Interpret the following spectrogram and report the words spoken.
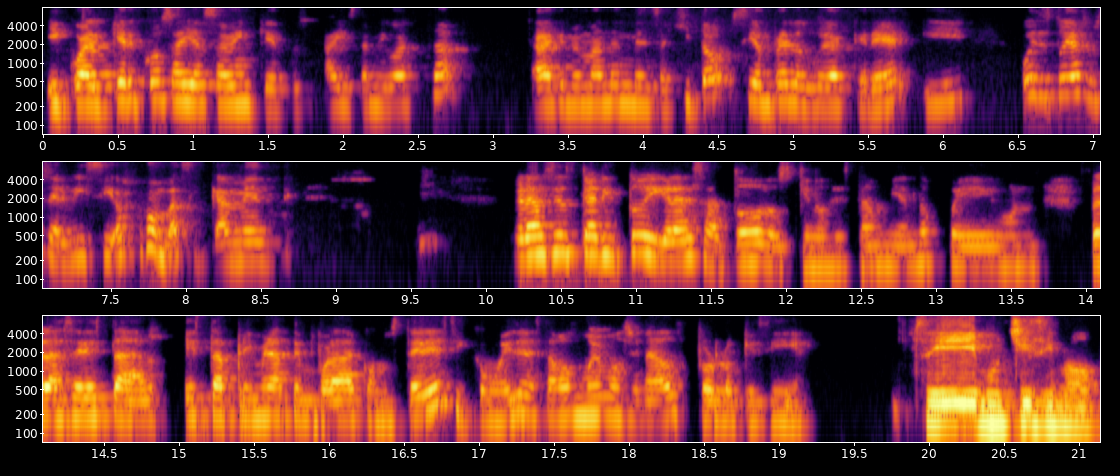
y cualquier cosa ya saben que pues ahí está mi WhatsApp para que me manden mensajito. Siempre los voy a querer y pues estoy a su servicio, básicamente. Gracias, Carito, y gracias a todos los que nos están viendo. Fue un placer estar esta primera temporada con ustedes y como dicen, estamos muy emocionados por lo que sigue. Sí, muchísimo.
